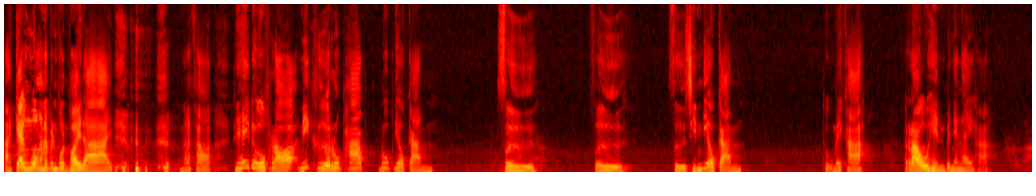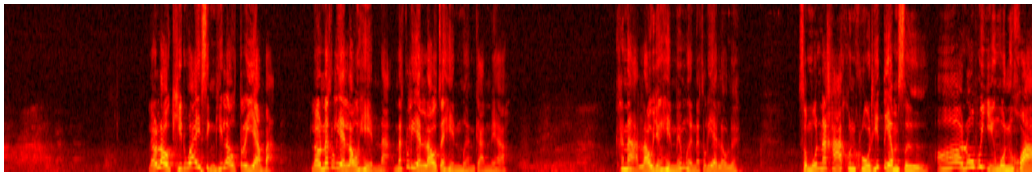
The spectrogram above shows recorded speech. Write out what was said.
อะแกล้งง่วงนะเป็นผลพลอยได้นะคะ ที่ให้ดูเพราะนี่คือรูปภาพรูปเดียวกัน สื่อ สื่อ สื่อชิ้นเดียวกัน ถูกไหมคะ เราเห็นเป็นยังไงคะแล้วเราคิดว่าไอ้สิ่งที่เราเตรียมอะ เรานักเรียนเราเห็นน่ะ นักเรียนเราจะเห็นเหมือนกันไหมคะขนาดเรายังเห็นไม่เหมือนนักเรียนเราเลย สมมุตินะคะ คุณครูที่เตรียมสื่ออ๋อลูกผู้หญิงหมุนขวา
